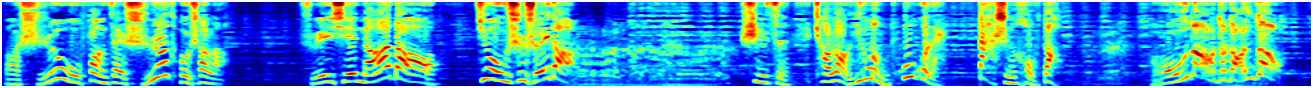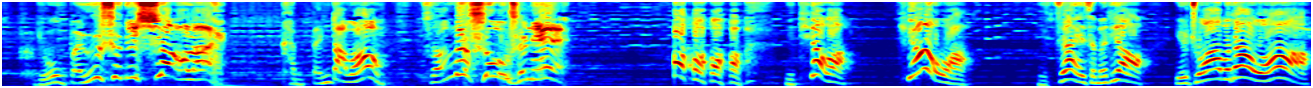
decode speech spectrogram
把食物放在石头上了，谁先拿到就是谁的。狮子朝老鹰猛扑过来，大声吼道：“好大的胆子！有本事你下来，看本大王怎么收拾你！”哈哈哈哈！你跳啊，跳啊！你再怎么跳也抓不到我。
